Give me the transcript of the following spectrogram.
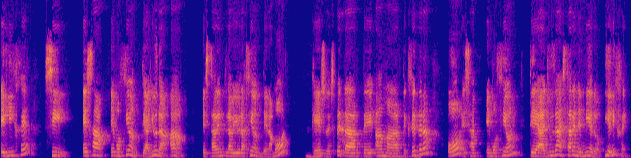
Elige si esa emoción te ayuda a estar en la vibración del amor, que es respetarte, amarte, etcétera, o esa emoción te ayuda a estar en el miedo y elige.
